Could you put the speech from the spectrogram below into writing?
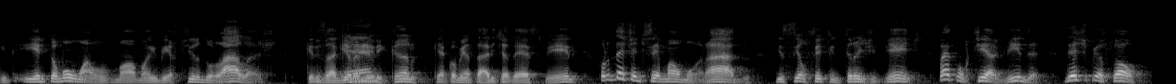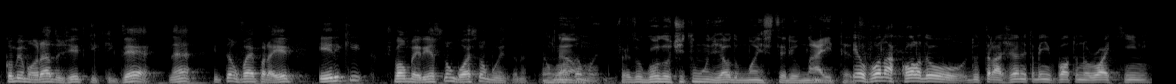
E, e ele tomou uma, uma, uma invertida do Lalas, aquele zagueiro É. americano, que é comentarista da ESPN. Falou, deixa de ser mal-humorado, de ser um feito intransigente, vai curtir a vida, deixa o pessoal comemorar do jeito que quiser, né? Então vai para ele. Ele que os palmeirenses não gostam muito, né? Não gostam muito. Fez o gol do título mundial do Manchester United. Eu vou na cola do, do Trajano e também voto no Roy Keane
